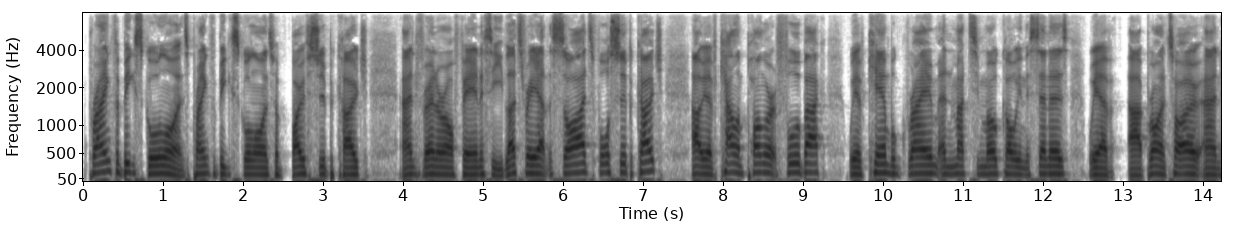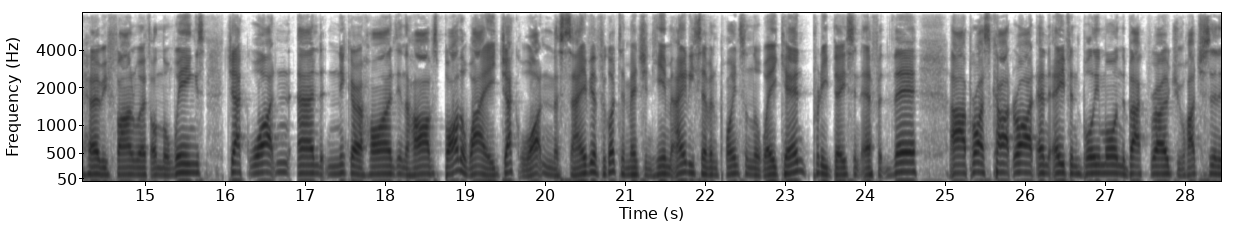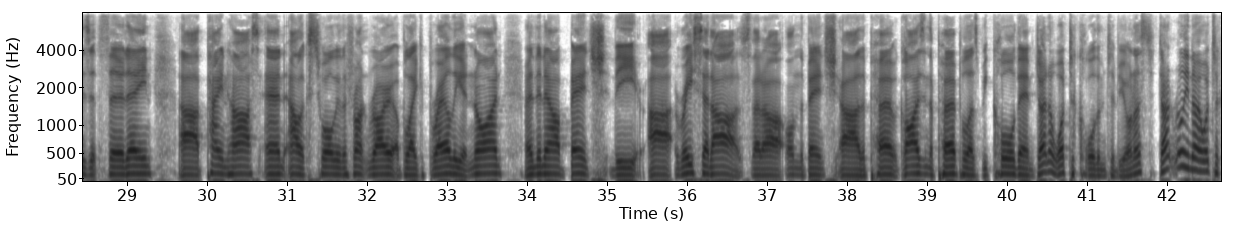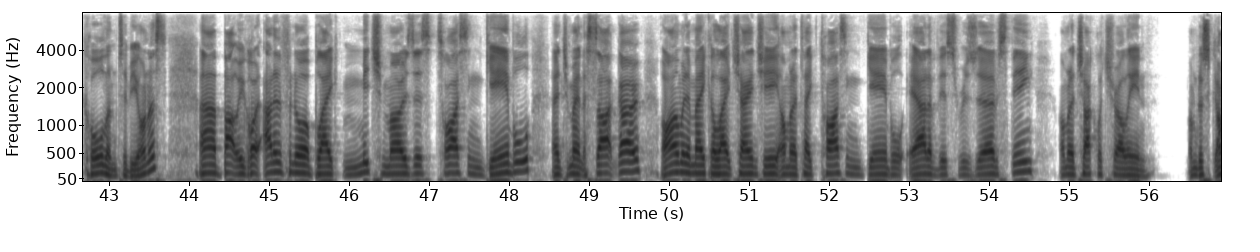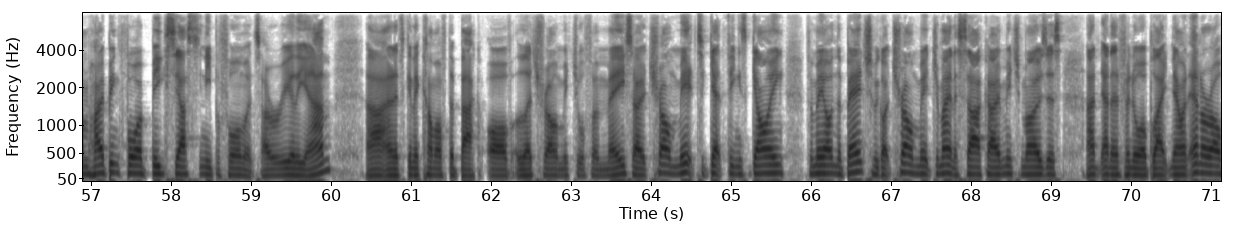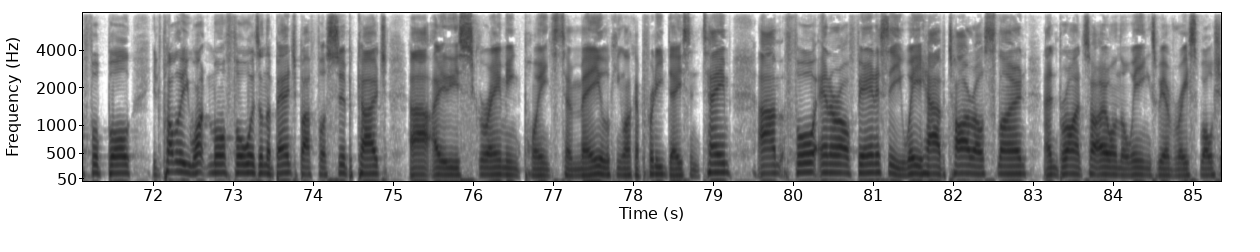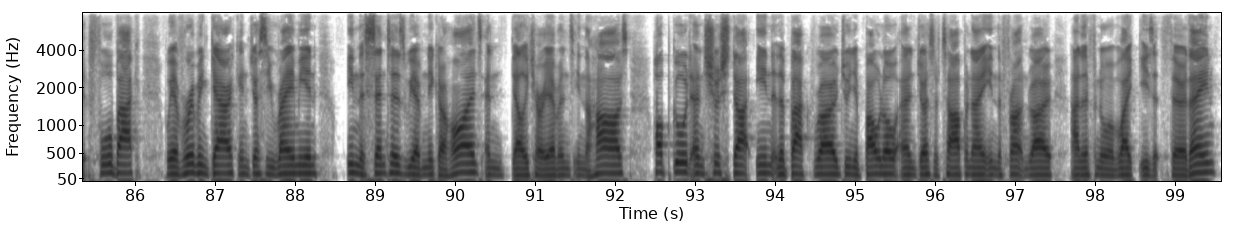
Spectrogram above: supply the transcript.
praying for big score lines, praying for big score lines for both Supercoach and for NRL Fantasy. Let's read out the sides for Supercoach. Uh, we have Kalyn Ponga at fullback. We have Campbell Graham and Matt Timoko in the centres. We have uh, Brian To'o and Herbie Farnworth on the wings. Jack Wighton and Nicho Hynes in the halves. By the way, Jack Wighton, the saviour. Forgot to mention him. 87 points on the weekend. Pretty decent effort there. Uh, Bryce Cartwright and Ethan Bullemor in the back row. Drew Hutchison is at 13. Uh, Payne Haas and Alex Twal in the front row. Blake Brailey at 9. And then our bench, the uh, reset R's that are on the bench, uh, the guys in the purple, as we call them. Don't know what to call them, to be honest. Don't really know what to call them, to be honest. Uh, but we've got Addin Fonua-Blake, Mitch Moses, Tyson Gamble, and Jamayne Isaako. I'm going to make a late change here. I'm going to take Tyson Gamble out of this reserves thing. I'm going to chuck Latrell in. I'm just I'm hoping for a big South Sydney performance. I really am, uh, and it's going to come off the back of Latrell Mitchell for me. So Trell Mitt to get things going for me on the bench. We got Trell Mitt, Jamayne Isaako, Mitch Moses, and Addin Fonua-Blake. Now in NRL football, you'd probably want more forwards on the bench, but for Supercoach, uh, it is screaming points to me, looking like a pretty decent team. Um, for NRL fantasy, we have Tyrell Sloan and Brian To'o on the wings. We have Reece Walsh at fullback. We have Reuben Garrick and Jesse Ramien. In the centres, we have Nicho Hynes and Daly Cherry Evans in the halves. Hopgood and Schuster in the back row. Junior Paulo and Joseph Tapine in the front row. Addin Fonua-Blake is at 13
